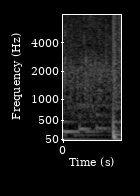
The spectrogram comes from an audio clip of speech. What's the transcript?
Bye.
